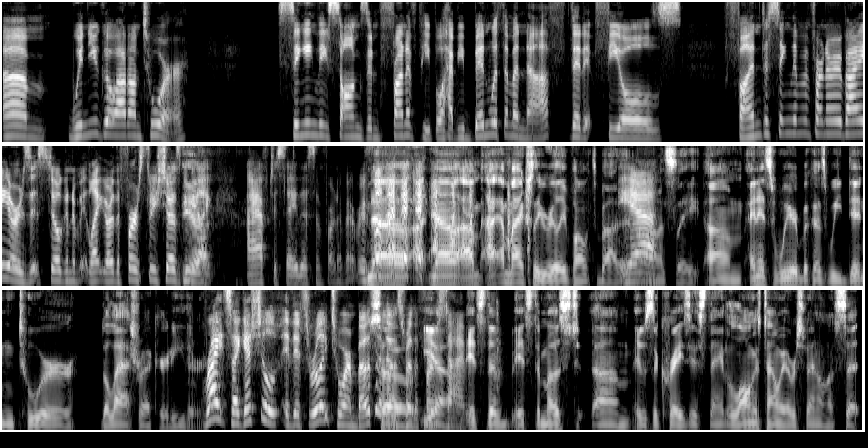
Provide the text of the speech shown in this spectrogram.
Um, when you go out on tour, singing these songs in front of people? Have you been with them enough that it feels fun to sing them in front of everybody, or is it still going to be like? Are the first three shows going to Yeah. be like? I have to say this in front of everybody. No, I, no, I'm I'm actually really pumped about it. Yeah. honestly. Um, and it's weird because we didn't tour the last record either. right. So I guess you'll. It's really touring both of those for the first yeah, time. It's the it's the most um it was the craziest thing. The longest time we ever spent on a set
